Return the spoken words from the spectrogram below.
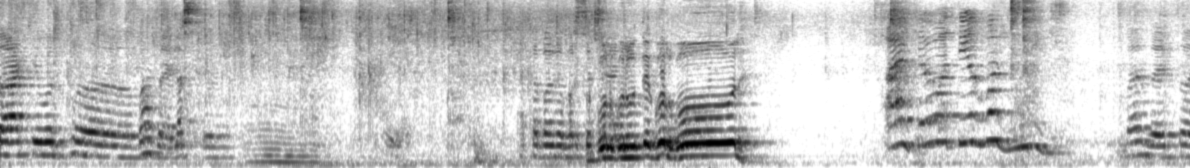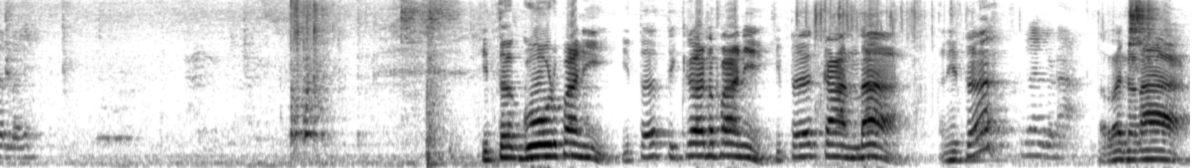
आचेवर थ- भाजायला लागतं आता बघा बरं गोल गोल होते गोल गोल. भाजायचं चालू आहे. इथं गोड पाणी इथं तिखट पाणी इथं कांदा आणि इथं रगडा. रगडा.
